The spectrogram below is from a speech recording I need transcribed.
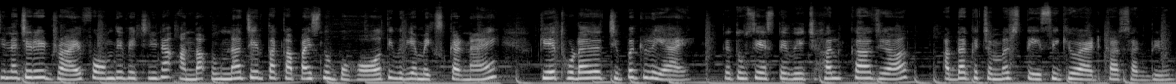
ਜਿੰਨਾ ਚਿਰ ਇਹ ਡਰਾਈ ਫਾਰਮ ਦੇ ਵਿੱਚ ਨਹੀਂ ਨਾ ਆਂਦਾ ਉਨਾ ਚਿਰ ਤੱਕ ਆਪਾਂ ਇਸ ਨੂੰ ਬਹੁਤ ਹੀ ਵਧੀਆ ਮਿਕਸ ਕਰਨਾ ਹੈ ਕਿ ਇਹ ਥੋੜਾ ਜਿਹਾ ਚਿਪਕ ਰਿਹਾ ਹੈ। ਤੇ ਤੁਸੀਂ ਇਸ ਦੇ ਵਿੱਚ ਹਲਕਾ ਜਿਹਾ ਅੱਧਾ ਕੁ ਚਮਚ ਦੇਸੀ ਘਿਓ ਐਡ ਕਰ ਸਕਦੇ ਹੋ।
